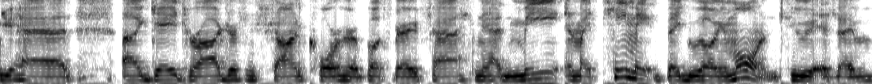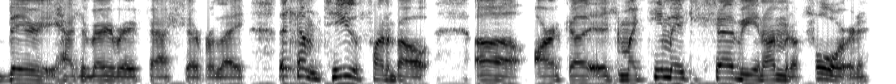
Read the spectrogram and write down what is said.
You had uh, Gage Rogers and Sean Corr, who are both very fast, and you had me and my teammate Big Willie Mullins, who is a very has a very very fast Chevrolet. That's something too fun about uh, Arca is my teammate's Chevy and I'm in a Ford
